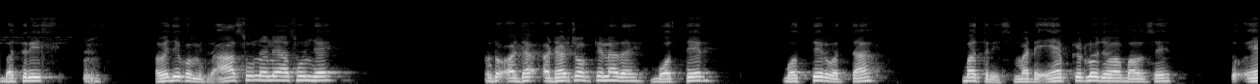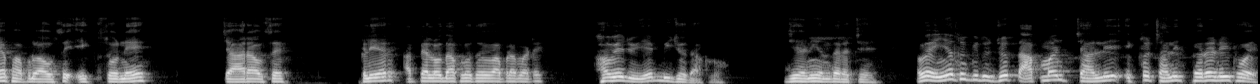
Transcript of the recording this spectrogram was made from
બત્રીસ. હવે દેખો મિત્રો, આ શૂન અને આ શૂન જાય. તો અઢાર અઢાર ચોક કેટલા થાય? બોતેર. બોતેર વત્તા બત્રીસ. માટે એફ કેટલો જવાબ આવશે? તો એફ આપણો આવશે એકસો ને ચાર આવશે. ક્લિયર આ પહેલો દાખલો થયો આપણા માટે. હવે જોઈએ બીજો દાખલો, જે એની અંદર જ છે. હવે અહીંયા શું કીધું? જો તાપમાન ચાલીસ, એકસો ચાલીસ ફેરનહીટ હોય,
